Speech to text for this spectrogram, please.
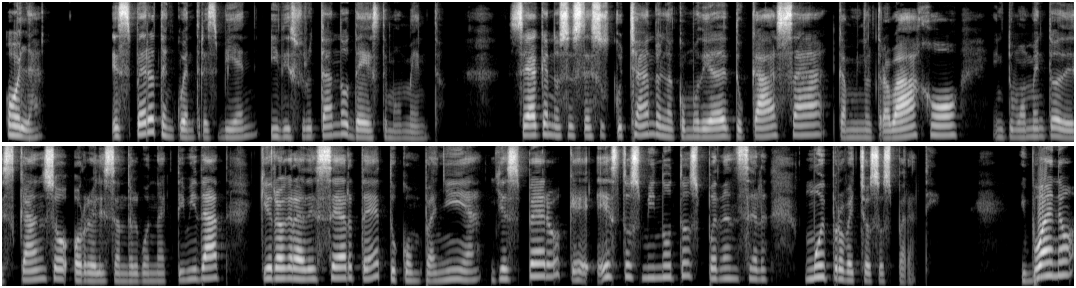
Hola, espero te encuentres bien y disfrutando de este momento. Sea que nos estés escuchando en la comodidad de tu casa, camino al trabajo, en tu momento de descanso o realizando alguna actividad, quiero agradecerte tu compañía y espero que estos minutos puedan ser muy provechosos para ti. Y bueno,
